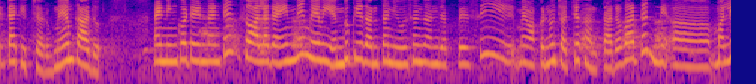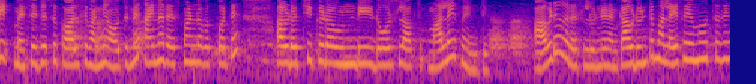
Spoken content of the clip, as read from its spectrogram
అటాక్ ఇచ్చారు. మేం కాదు. అండ్ ఇంకోటి ఏంటంటే సో అలాగైంది మేము ఎందుకు ఇదంతా న్యూసెన్స్ అని చెప్పేసి మేము అక్కడ నుంచి వచ్చేసాం. తర్వాత మళ్ళీ మెసేజెస్ కాల్స్ ఇవన్నీ అవుతున్నాయి. అయినా రెస్పాండ్ అవ్వకపోతే ఆవిడ వచ్చి ఇక్కడ ఉండి డోర్స్ లాక్ మా లైఫ్ ఏంటి? ఆవిడెవరు అసలు ఉండడానికి ఆవిడ ఉంటే మా లైఫ్ ఏమవుతుంది?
